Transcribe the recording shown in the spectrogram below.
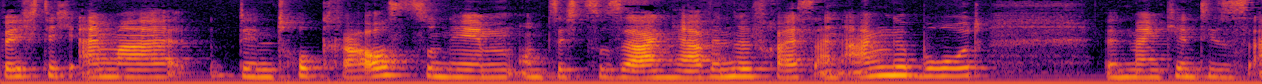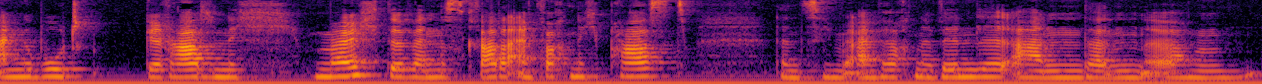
wichtig, einmal den Druck rauszunehmen und sich zu sagen, ja, Windelfrei ist ein Angebot. Wenn mein Kind dieses Angebot gerade nicht möchte, wenn es gerade einfach nicht passt, dann ziehen wir einfach eine Windel an, dann ähm,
